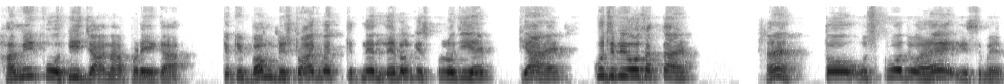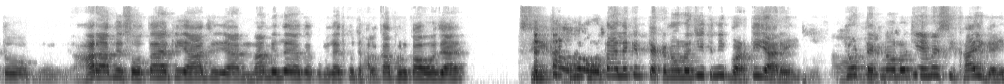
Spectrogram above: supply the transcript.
हम ही को ही जाना पड़ेगा। क्योंकि बम डिस्ट्रॉय के कितने लेवल की एक्सप्लोजी है क्या है कुछ भी हो सकता है हैं? तो उसको जो है इसमें तो हर आदमी सोचता है कि आज यार ना मिले अगर मिले तो कुछ हल्का फुल्का हो जाए। सीखा हुआ होता है लेकिन टेक्नोलॉजी इतनी बढ़ती जा रही जो टेक्नोलॉजी हमें सिखाई गई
